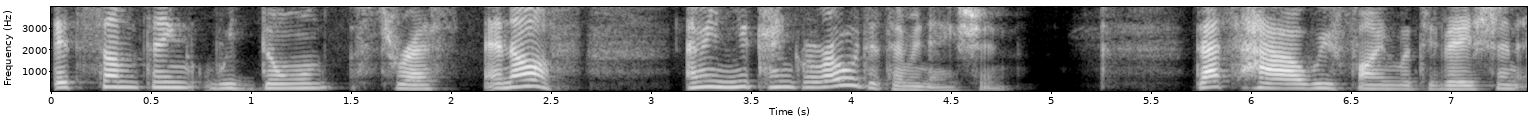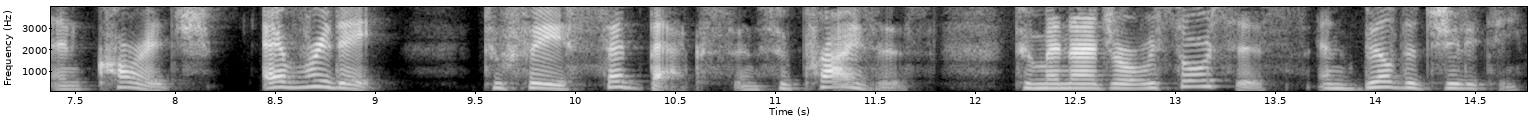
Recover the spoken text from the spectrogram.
It's something we don't stress enough. I mean, you can grow determination. That's how we find motivation and courage every day to face setbacks and surprises, to manage our resources and build agility.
